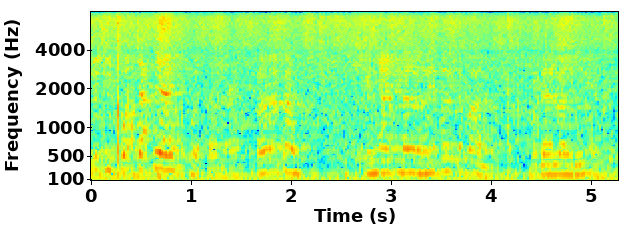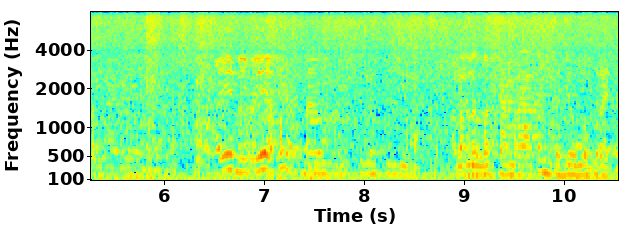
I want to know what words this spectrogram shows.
Jadi kuat capek ya. Karena kan kenyat lah itu ke mana? Modal lalunya. Ayo, ayo, ayo. Kalau lemak kamrata bisa jauh rata.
